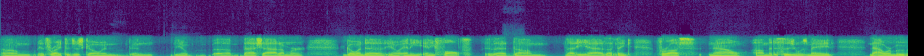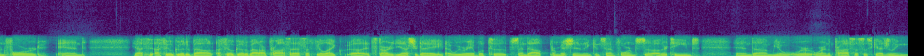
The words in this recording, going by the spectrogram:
um, it's right to just go and and you know uh, bash Adam or go into you know any any faults that um, that he has. I think for us now, um, the decision was made. Now we're moving forward and yeah, I, th- I feel good about I feel good about our process. I feel like uh, it started yesterday. Uh, we were able to send out permission and consent forms to other teams, and um, you know we're we're in the process of scheduling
